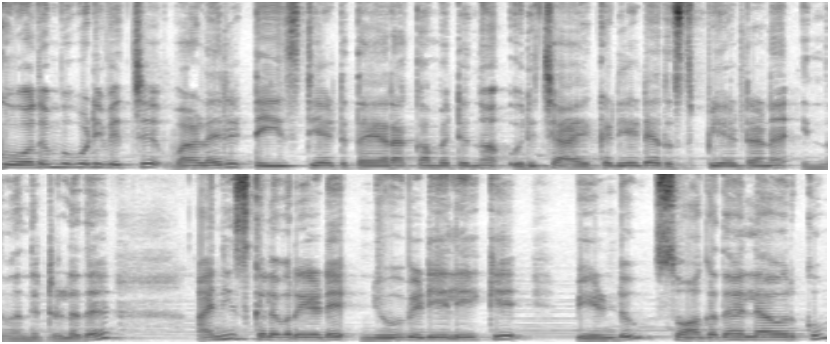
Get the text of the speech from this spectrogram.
ഗോതമ്പ് പൊടി വെച്ച് വളരെ ടേസ്റ്റി ആയിട്ട് തയ്യാറാക്കാൻ പറ്റുന്ന ഒരു ചായക്കടിയുടെ റെസിപ്പി ആയിട്ടാണ് ഇന്ന് വന്നിട്ടുള്ളത്. അനീസ് കലവറയുടെ ന്യൂ വീഡിയോയിലേക്ക് വീണ്ടും സ്വാഗതം എല്ലാവർക്കും.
